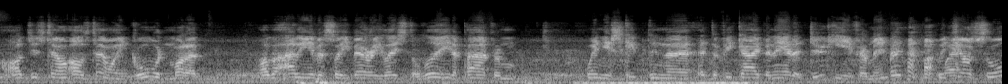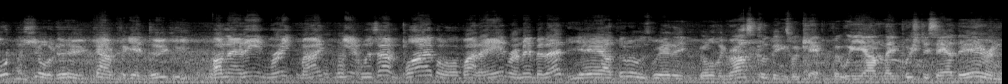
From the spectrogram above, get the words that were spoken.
I just tell I was telling Gordon what a I've only ever seen Barrie Lester lead apart from when you skipped in the, at the Vic Open out at Dookie, if you remember, with Wow. Josh Thornton. I sure do. Can't forget Dookie. On that end rink, mate. Yeah, it was unplayable on one hand, remember that? Yeah, I thought it was where the, all the grass clippings were kept, but we um, they pushed us out there, and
